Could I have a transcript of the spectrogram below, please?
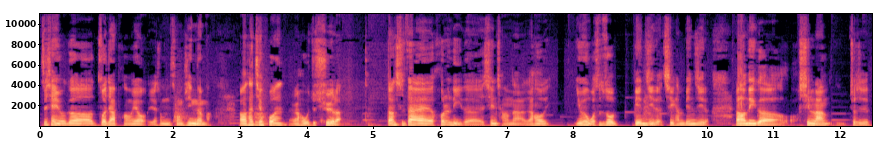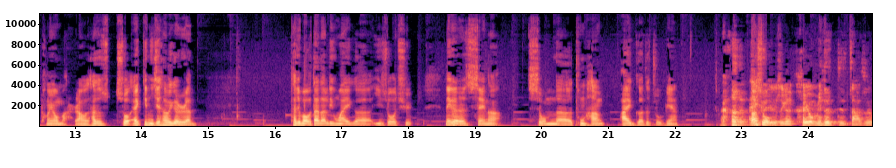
之前有个作家朋友，也是我们重庆的嘛，然后他结婚，然后我就去了。当时在婚礼的现场呢，然后因为我是做编辑的，期刊编辑的，然后那个新郎就是朋友嘛，然后他就说：“哎，给你介绍一个人。”他就把我带到另外一个一桌去。那个人是谁呢？是我们的同行艾格的主编。当时我这个是个很有名的杂志。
